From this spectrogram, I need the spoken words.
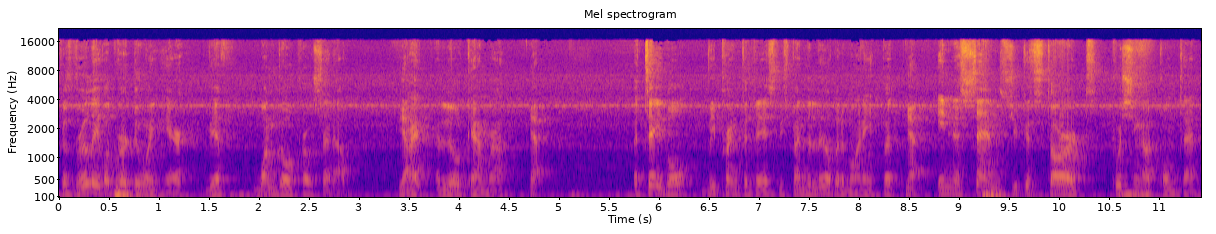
Because really what we're doing here, we have one GoPro set up, Yeah. right? A little camera, Yeah, a table, we printed this, we spend a little bit of money, but Yeah. in a sense, you could start pushing out content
